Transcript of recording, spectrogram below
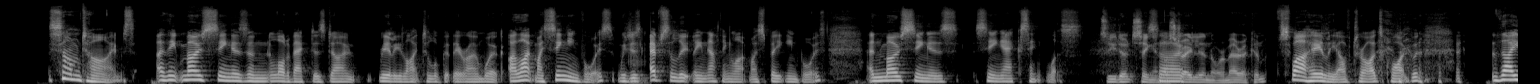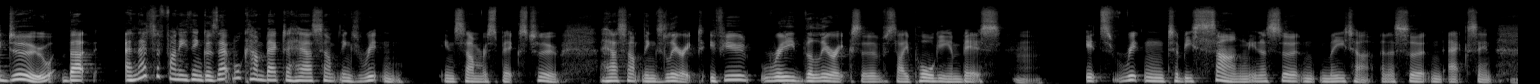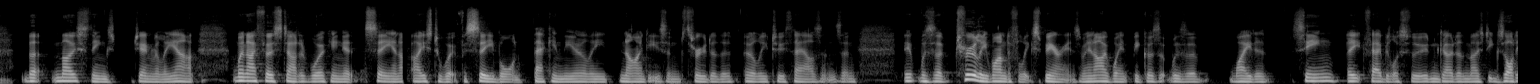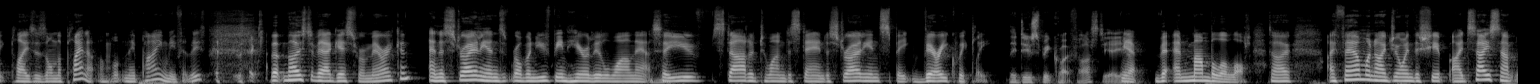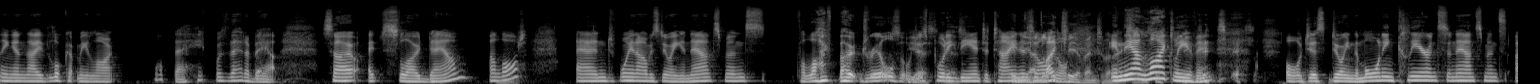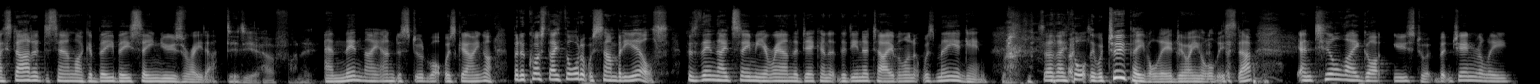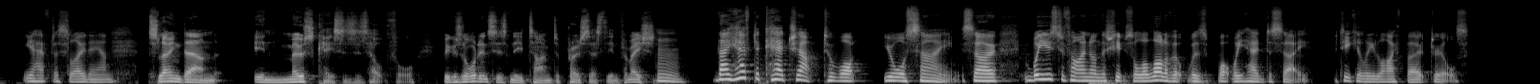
Sometimes. I think most singers and a lot of actors don't really like to look at their own work. I like my singing voice, which is hmm. absolutely nothing like my speaking voice. And most singers sing accentless. So you don't sing So- in Australian or American? Swahili, I've tried, it's quite good. they do, but, and that's a funny thing because that will come back to how something's written in some respects too, how something's lyricked. If you read the lyrics of, say, Porgy and Bess, hmm. it's written to be sung in a certain meter and a certain accent, but most things generally aren't. When I first started working at sea, and I used to work for Seabourn back in the early 90s and through to the early 2000s, and it was a truly wonderful experience. I mean, I went because it was a way to sing, eat fabulous food, and go to the most exotic places on the planet. Oh, and they're paying me for this. But most of our guests were American and Australians. Robin, you've been here a little while now, so mm-hmm. you've started to understand Australians speak very quickly. They do speak quite fast, yeah. Yeah, v- and mumble a lot. So I found when I joined the ship, I'd say something and they'd look at me like, what the heck was that about? So it slowed down a lot. And when I was doing announcements for lifeboat drills or Yes, just putting yes. the entertainers In the on, or- unlikely event of an in the unlikely event, or just doing the morning clearance announcements, I started to sound like a BBC newsreader. Did you? How funny. And then they understood what was going on. But of course, they thought it was somebody else because then they'd see me around the deck and at the dinner table and it was me again. so they thought there were two people there doing all this stuff until they got used to it. But generally, you have to slow down. Slowing down in most cases is helpful because audiences need time to process the information. Hmm. They have to catch up to what you're saying. So we used to find on the ships, well, a lot of it was what we had to say, particularly lifeboat drills.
